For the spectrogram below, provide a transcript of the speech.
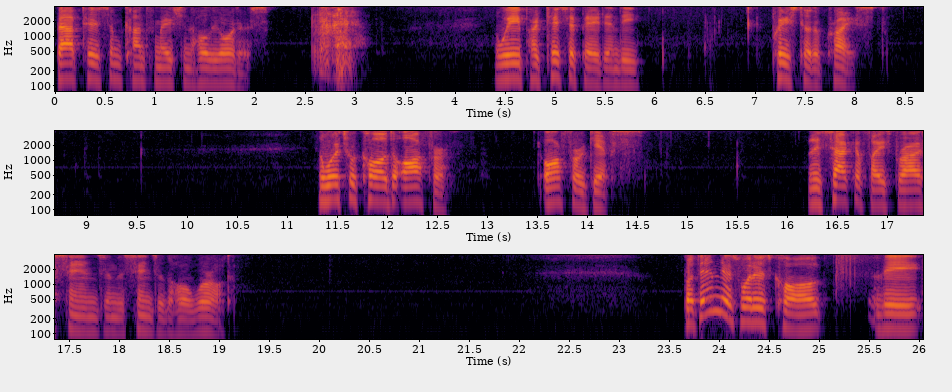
Baptism, confirmation, holy orders. we participate in the priesthood of Christ, in which we're called to offer, offer gifts and a sacrifice for our sins and the sins of the whole world. But then there's what is called the,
